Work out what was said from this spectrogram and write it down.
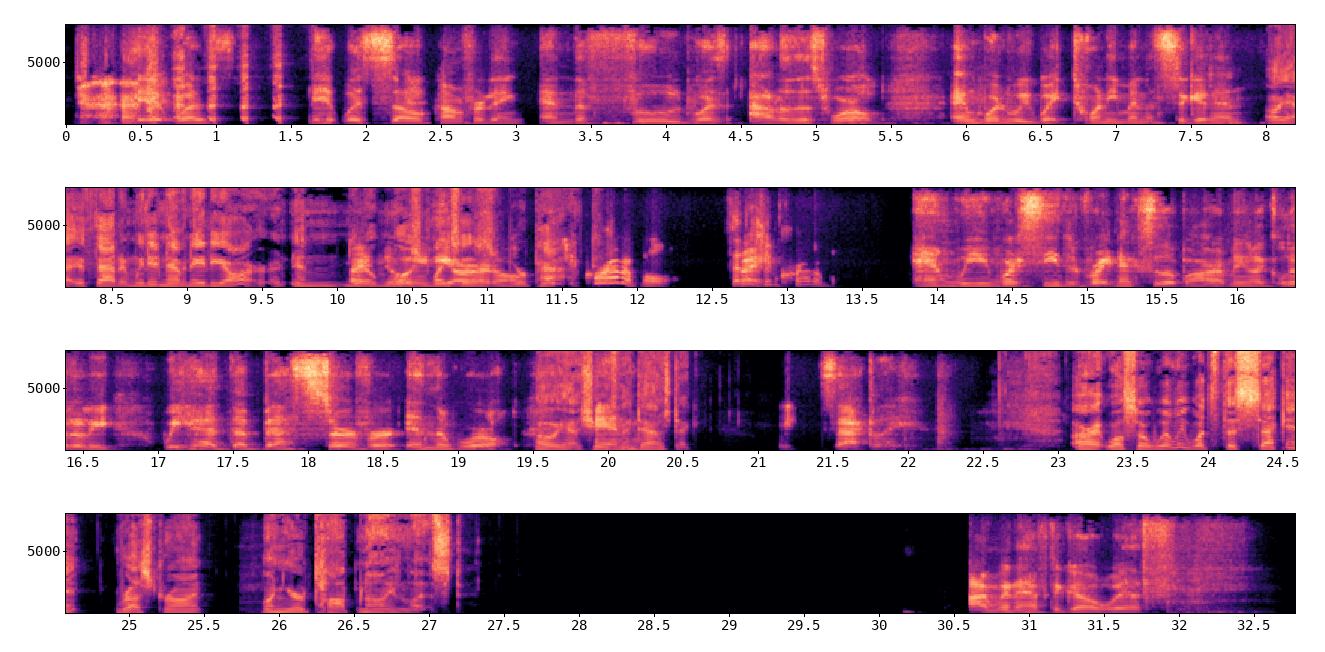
it was it was so comforting. And the food was out of this world. And would we wait 20 minutes to get in? Oh yeah if that. And we didn't have an adr and you right, know no most ADR places were packed. That's incredible. That right. is incredible and we were seated right next to the bar i mean like literally we had the best server in the world oh yeah she was and fantastic exactly all right well so willie what's the second restaurant on your top nine list I'm going to have to go with,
